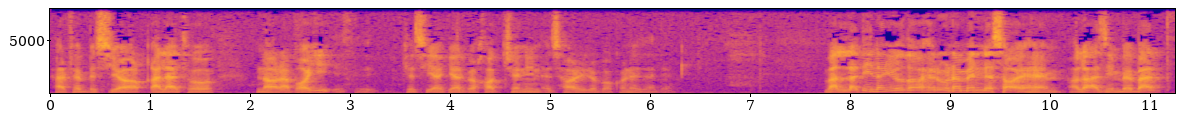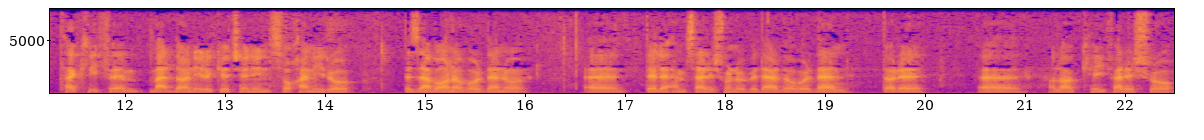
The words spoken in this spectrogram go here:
حرف بسیار غلط و ناربایی کسی اگر بخواد چنین اظهاری رو بکنه زده. والذین یظاهرون من نسائهم. حالا از این به بعد تکلیف مردانی رو که چنین سخنی رو به زبان آوردن و دل همسرشون رو به درد آوردن داره حالا کیفرش رو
